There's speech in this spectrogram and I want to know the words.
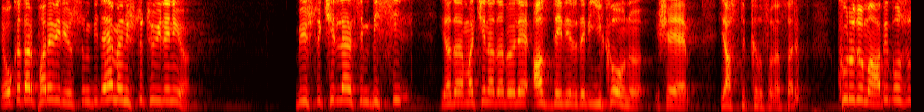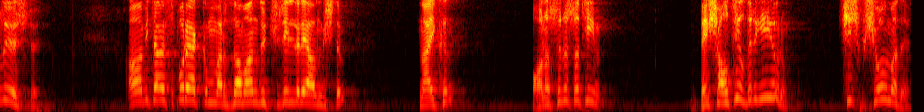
E o kadar para veriyorsun bir de hemen üstü tüyleniyor. Bir üstü kirlensin bir sil ya da makinede böyle az devirde bir yıka onu şeye yastık kılıfına sarıp. Kurudum abi bozuluyor üstü. Ama bir tane spor ayakkabım var zamanında 350 liraya almıştım. Nike'ın. Anasını satayım. 5-6 yıldır giyiyorum. Hiçbir şey olmadı.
